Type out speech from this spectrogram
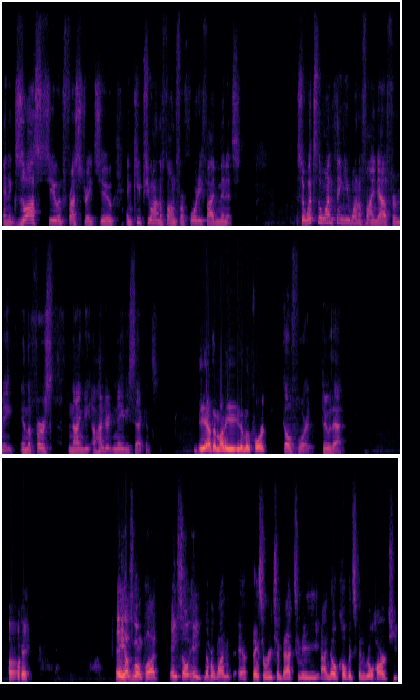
and exhausts you and frustrates you and keeps you on the phone for 45 minutes. So what's the one thing you want to find out from me in the first 90, 180 seconds? Do you have the money to move forward? Go for it. Do that. Okay. Hey, how's it going, Claude? Hey, so hey, number one, uh, thanks for reaching back to me. I know COVID's been real hard to-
